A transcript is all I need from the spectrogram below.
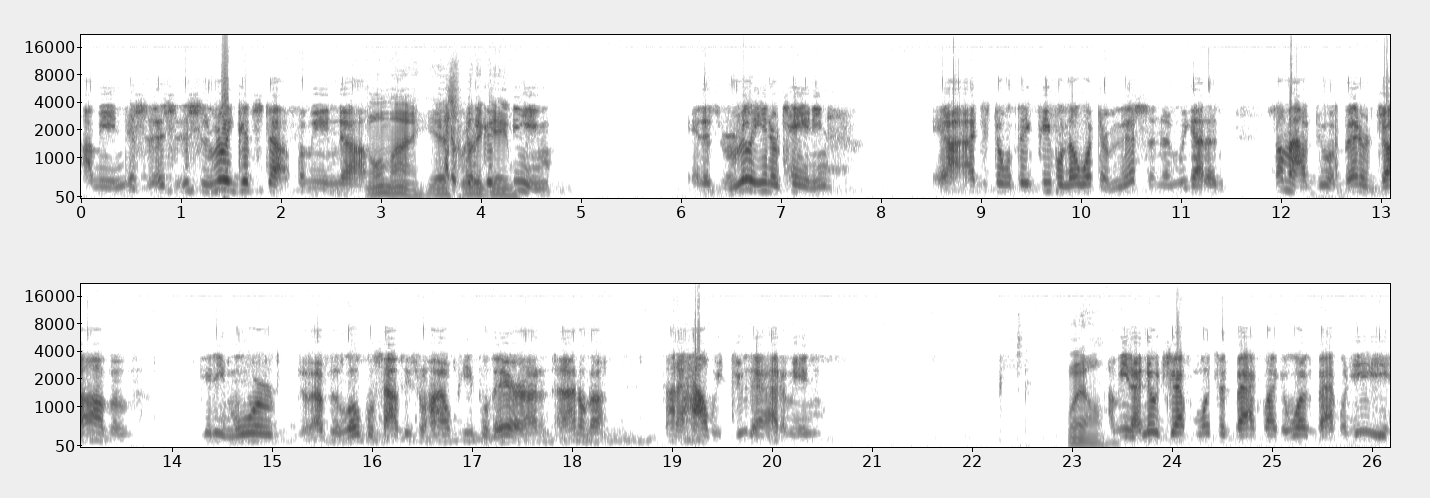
I mean, this is this is really good stuff. I mean, uh, Oh my, yes, a what a good game. team, it's really entertaining. And I, I just don't think people know what they're missing, and we got to somehow do a better job of getting more of the local Southeast Ohio people there. I, don't- I don't know kind of how we do that. I mean, Well, I mean, I know Jeff wants it back like it was back when he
